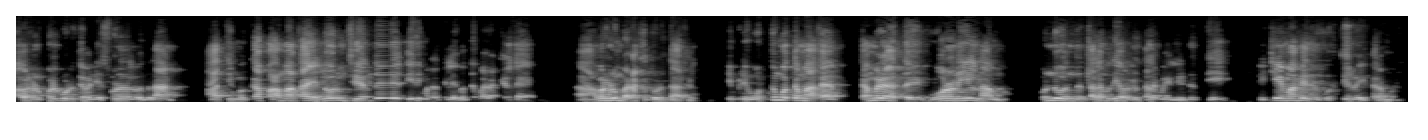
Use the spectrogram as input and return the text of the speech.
அவர்கள் குரல் கொடுக்க வேண்டிய சூழல் வந்துதான் அதிமுக பாமக எல்லோரும் சேர்ந்து நீதிமன்றத்திலே வந்து வழக்கில் அஹ், அவர்களும் வழக்கு கொடுத்தார்கள் இப்படி ஒட்டுமொத்தமாக தமிழகத்தை ஓரணியில் நாம் கொண்டு வந்து தளபதி அவர்கள் தலைமையில் நிறுத்தி நிச்சயமாக இதற்கு ஒரு தீர்வை பெற முடியும்.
